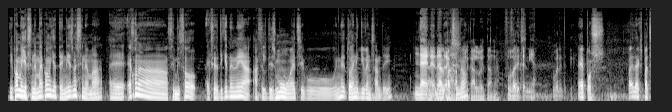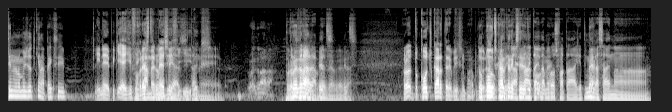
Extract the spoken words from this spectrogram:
είπαμε για σινεμά, είπαμε για ταινίες με σινεμά. Ε, έχω να θυμηθώ εξαιρετική ταινία αθλητισμού έτσι, που είναι το Any Given Sunday. Ναι, ναι, ναι. Al εντάξει. Pacino. Πολύ καλό ήταν. Φοβερή ταινία. Φοβερή ταινία. Έπω. Εντάξει, Πατσίνο νομίζω ότι και να παίξει. Είναι επική, έχει φοβερές Και Cameron στιγμές. Diaz Έχει... ήταν, εντάξει. ε, Προεδράρα. Προεδράρα, έτσι, βέβαια, βέβαια. έτσι. Ωραίο. Το coach Carter επίσης είναι πάρα πολύ Το ωραίο. coach Carter είδα αυτά, εξαιρετικό, Τα είδα ναι. πρόσφατα γιατί Ναι. πέρασα ένα,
